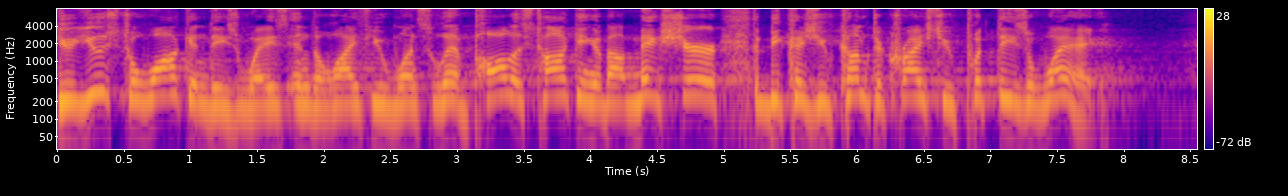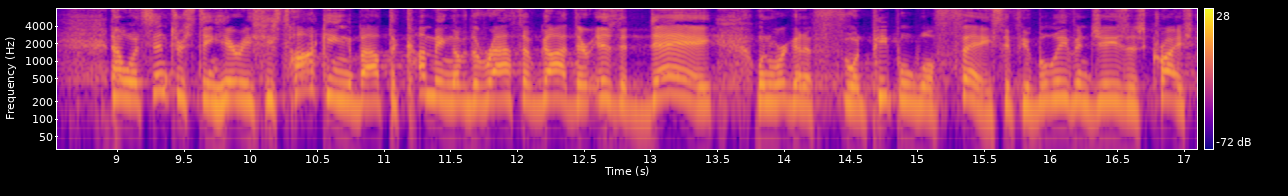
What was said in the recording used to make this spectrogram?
You used to walk in these ways in the life you once lived. Paul is talking about make sure that because you've come to Christ, you've put these away. Now, what's interesting here is he's talking about the coming of the wrath of God. There is a day when we're going to, when people will face, if you believe in Jesus Christ,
